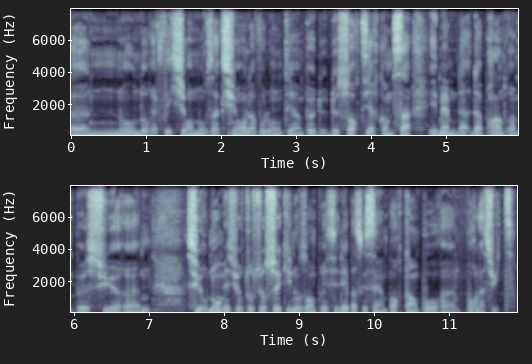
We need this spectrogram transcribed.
euh, nos, nos, réflexions, nos actions, la volonté un peu de, de sortir comme ça et même d'apprendre un peu sur euh, sur nous, mais surtout sur ceux qui nous ont précédés parce que c'est important pour euh, pour la suite.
